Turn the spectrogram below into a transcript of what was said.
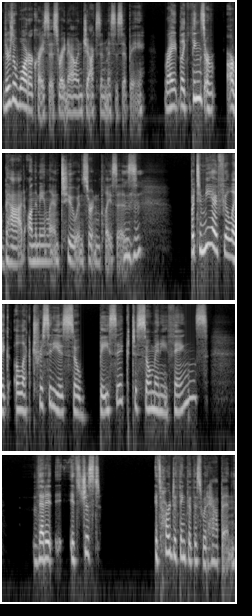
there's a water crisis right now in Jackson, Mississippi, right? Like things are are bad on the mainland too in certain places. Mm-hmm. But to me I feel like electricity is so basic to so many things that it it's just it's hard to think that this would happen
